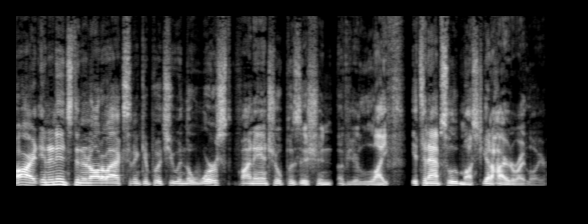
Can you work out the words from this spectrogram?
All right, in an instant, an auto accident can put you in the worst financial position of your life. It's an absolute must. You got to hire the right lawyer.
